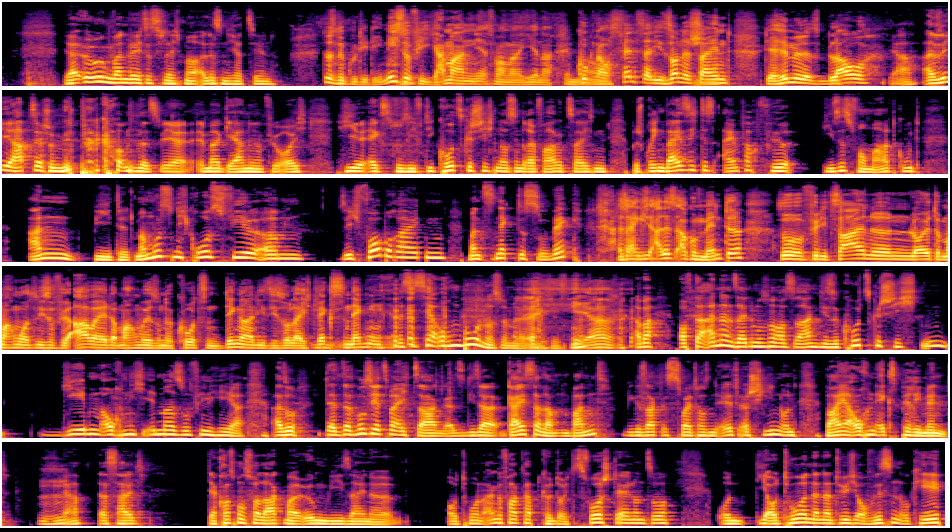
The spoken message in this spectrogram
Ja, irgendwann werde ich das vielleicht mal alles nicht erzählen. Das ist eine gute Idee. Nicht so viel jammern. Jetzt machen wir hier nach. Genau. Gucken aufs Fenster, die Sonne scheint, der Himmel ist blau. Ja, also ihr habt's ja schon mitbekommen, dass wir immer gerne für euch hier exklusiv die Kurzgeschichten aus den drei Fragezeichen besprechen, weil sich das einfach für dieses Format gut anbietet. Man muss nicht groß viel ähm, sich vorbereiten, man snackt es so weg. Also eigentlich alles Argumente. So für die zahlenden Leute machen wir uns nicht so viel Arbeit. Da machen wir so eine kurzen Dinger, die sich so leicht wegsnacken. Aber es ist ja auch ein Bonus, wenn man ehrlich ist. Ne? Ja. Aber auf der anderen Seite muss man auch sagen, diese Kurzgeschichten geben auch nicht immer so viel her. Also das, das muss ich jetzt mal echt sagen. Also dieser Geisterlampenband, wie gesagt, ist 2011 erschienen und war ja auch ein Experiment. Ja, dass halt der Kosmos Verlag mal irgendwie seine Autoren angefragt hat, könnt ihr euch das vorstellen und so. Und die Autoren dann natürlich auch wissen, okay,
